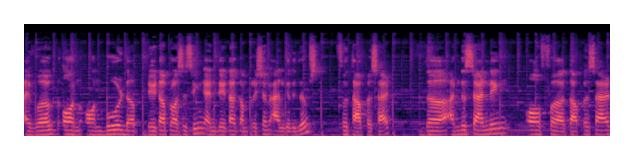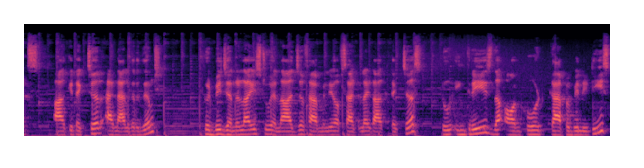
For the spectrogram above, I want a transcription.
I worked on onboard uh, data processing and data compression algorithms for ThaparSat. The understanding of uh, ThaparSat's architecture and algorithms could be generalized to a larger family of satellite architectures to increase the onboard capabilities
